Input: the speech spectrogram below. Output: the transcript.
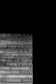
ล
